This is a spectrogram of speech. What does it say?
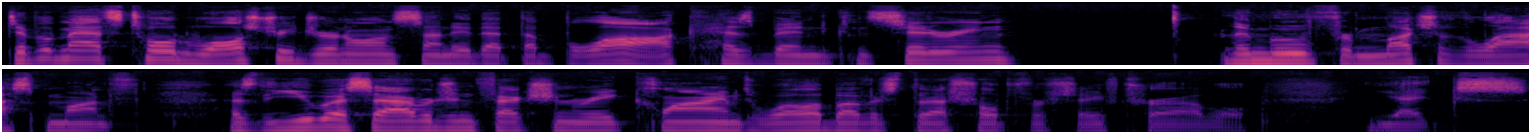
Diplomats told Wall Street Journal on Sunday that the bloc has been considering the move for much of the last month as the U.S. average infection rate climbed well above its threshold for safe travel. Yikes.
